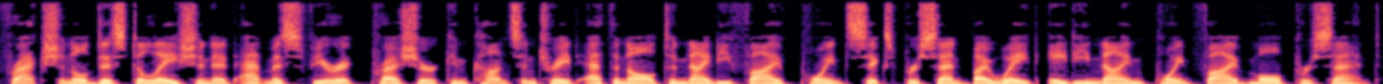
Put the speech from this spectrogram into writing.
Fractional distillation at atmospheric pressure can concentrate ethanol to 95.6% by weight 89.5 mol percent.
